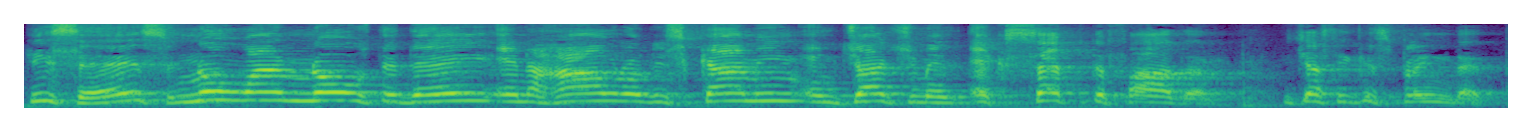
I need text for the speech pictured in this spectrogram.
He says, No one knows the day and hour of his coming and judgment except the Father. He just explained that.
